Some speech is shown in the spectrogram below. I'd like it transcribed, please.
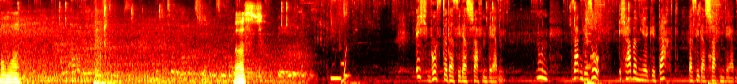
Hammer. Was? Ich wusste, dass Sie das schaffen werden. Nun, sagen wir so, ich habe mir gedacht, dass Sie das schaffen werden.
